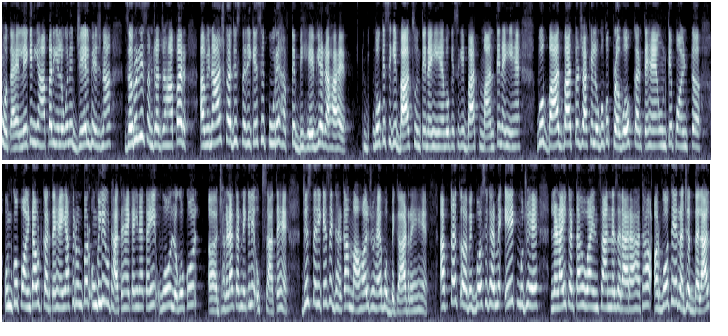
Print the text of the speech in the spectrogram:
होता है, लेकिन यहाँ पर ये लोगों ने जेल भेजना ज़रूरी समझा, जहाँ पर अविनाश का जिस तरीके से पूरे हफ़्ते बिहेवियर रहा है, वो किसी की बात सुनते नहीं है, वो किसी की बात मानते नहीं है, वो बात बात पर जाके लोगों को प्रवोक करते हैं, उनके पॉइंट उनको पॉइंट आउट करते हैं या फिर उन पर उंगली उठाते हैं, कहीं ना कहीं वो लोगों को झगड़ा करने के लिए उकसाते हैं। जिस तरीके से घर का माहौल जो है वो बिगाड़ रहे हैं। अब तक बिग बॉस के घर में एक मुझे लड़ाई करता हुआ इंसान नज़र आ रहा था और वो थे रजत दलाल,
